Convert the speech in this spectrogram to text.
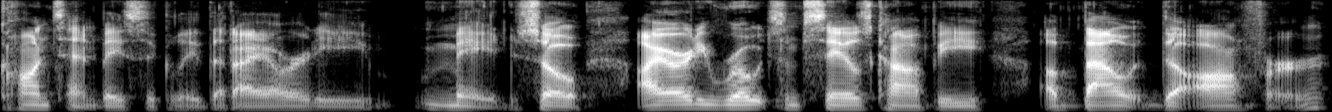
content basically that I already made. So I already wrote some sales copy about the offer.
